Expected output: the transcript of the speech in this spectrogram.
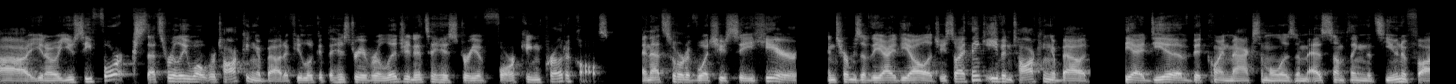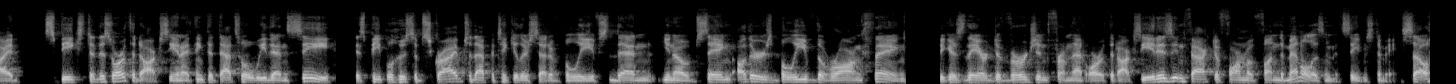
uh, you know you see forks. That's really what we're talking about. If you look at the history of religion it's a history of forking protocols. And that's sort of what you see here in terms of the ideology so i think even talking about the idea of bitcoin maximalism as something that's unified speaks to this orthodoxy and i think that that's what we then see is people who subscribe to that particular set of beliefs then you know saying others believe the wrong thing because they are divergent from that orthodoxy. It is in fact a form of fundamentalism, it seems to me. So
